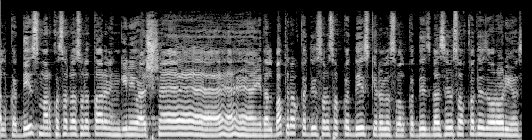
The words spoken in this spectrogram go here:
القديس مرقس الرسول الطاهر الانجيلي والشاهد البطر القديس رسول القديس كيرلس والقديس باسيلوس والقديس أوروريوس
